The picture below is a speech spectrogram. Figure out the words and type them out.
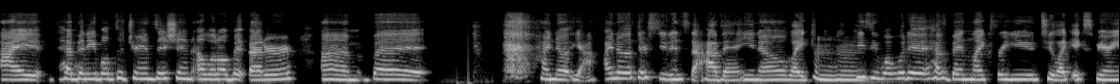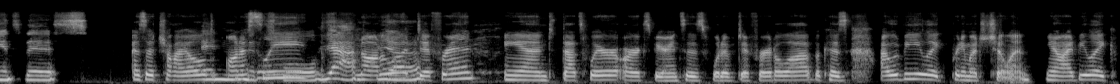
I have been able to transition a little bit better. Um, but I know, yeah, I know that there's students that haven't, you know, like Mhm. Casey, what would it have been like for you to like experience this As a child, honestly. Yeah, not a yeah. lot different and that's where our experiences would have differed a lot because i would be like pretty much chilling you know i'd be like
